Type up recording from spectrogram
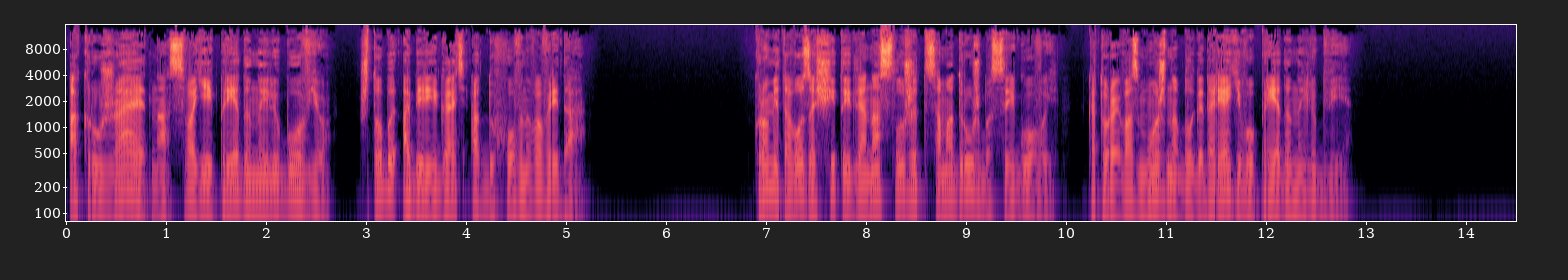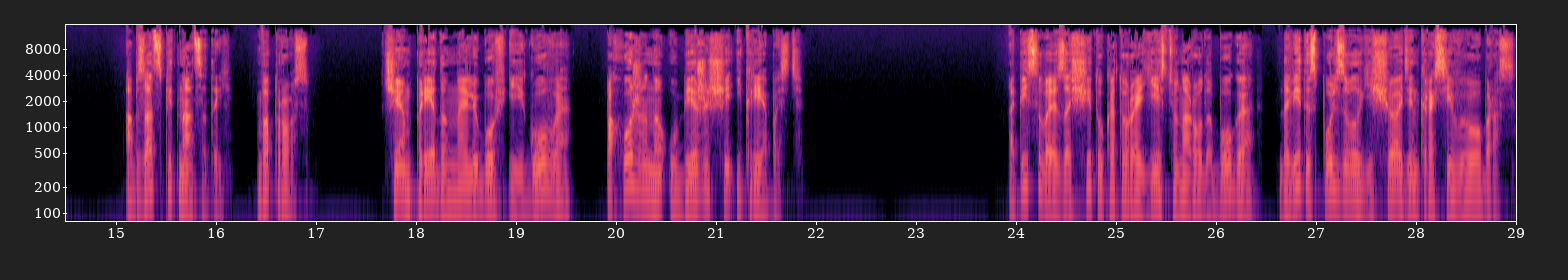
окружает нас своей преданной любовью, чтобы оберегать от духовного вреда. Кроме того, защитой для нас служит сама дружба с Иеговой, которая возможна благодаря его преданной любви. Абзац 15. Вопрос. Чем преданная любовь Иеговы похожа на убежище и крепость? Описывая защиту, которая есть у народа Бога, Давид использовал еще один красивый образ.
